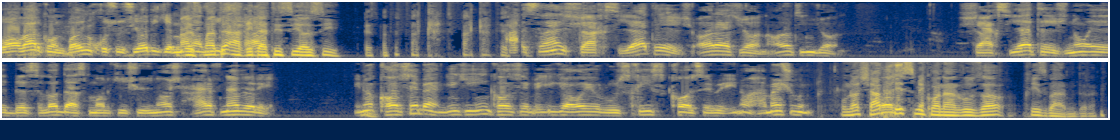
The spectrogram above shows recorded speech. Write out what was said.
باور کن با این خصوصیاتی که من قسمت عقیدتی سیاسی. قسمت فقط فقط. اصلا شخصیتش. آرش جان آرتین جان. شخصیتش نوع به اصطلاح دستمال کشی ایناش حرف نداره. اینا کاسبن. یکی این کاسبه یکی آقای روزخیز کاسبه. اینا همشون اونا شب باز- خیس می‌کنن روزا خیز برمیدارن.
